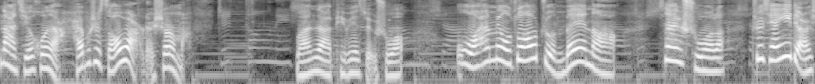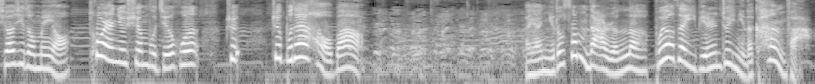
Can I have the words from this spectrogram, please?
那结婚啊还不是早晚的事儿嘛。丸子撇撇嘴说：“我还没有做好准备呢。”再说了，之前一点消息都没有，突然就宣布结婚，这这不太好吧？哎呀，你都这么大人了，不要在意别人对你的看法。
